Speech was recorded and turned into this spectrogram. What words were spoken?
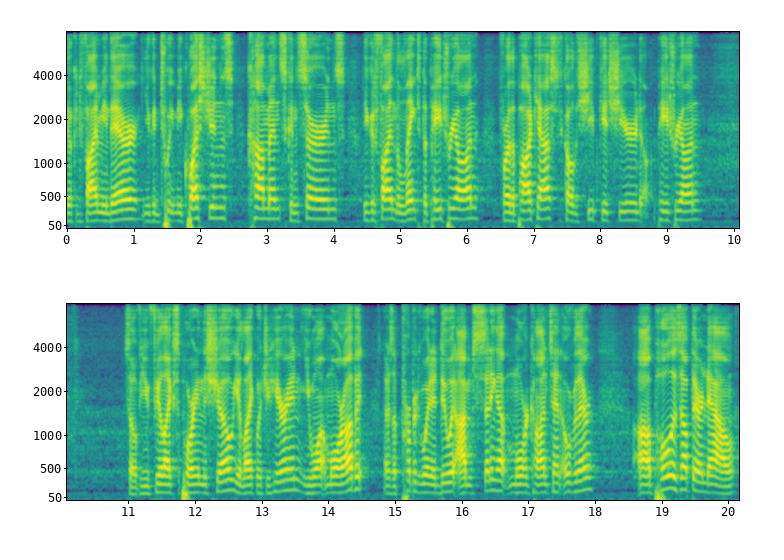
You can find me there. You can tweet me questions, comments, concerns. You can find the link to the Patreon for the podcast. It's called Sheep Get Sheared Patreon. So if you feel like supporting the show, you like what you're hearing, you want more of it, there's a perfect way to do it. I'm setting up more content over there. Uh, poll is up there now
